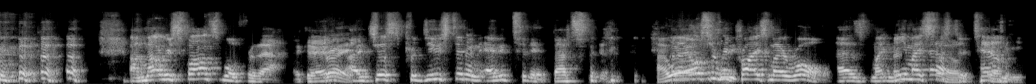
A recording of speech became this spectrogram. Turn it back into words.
I'm not responsible for that. Okay, right. I just produced it and edited it. That's. I I also reprised my role as my me and my sister Tammy.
